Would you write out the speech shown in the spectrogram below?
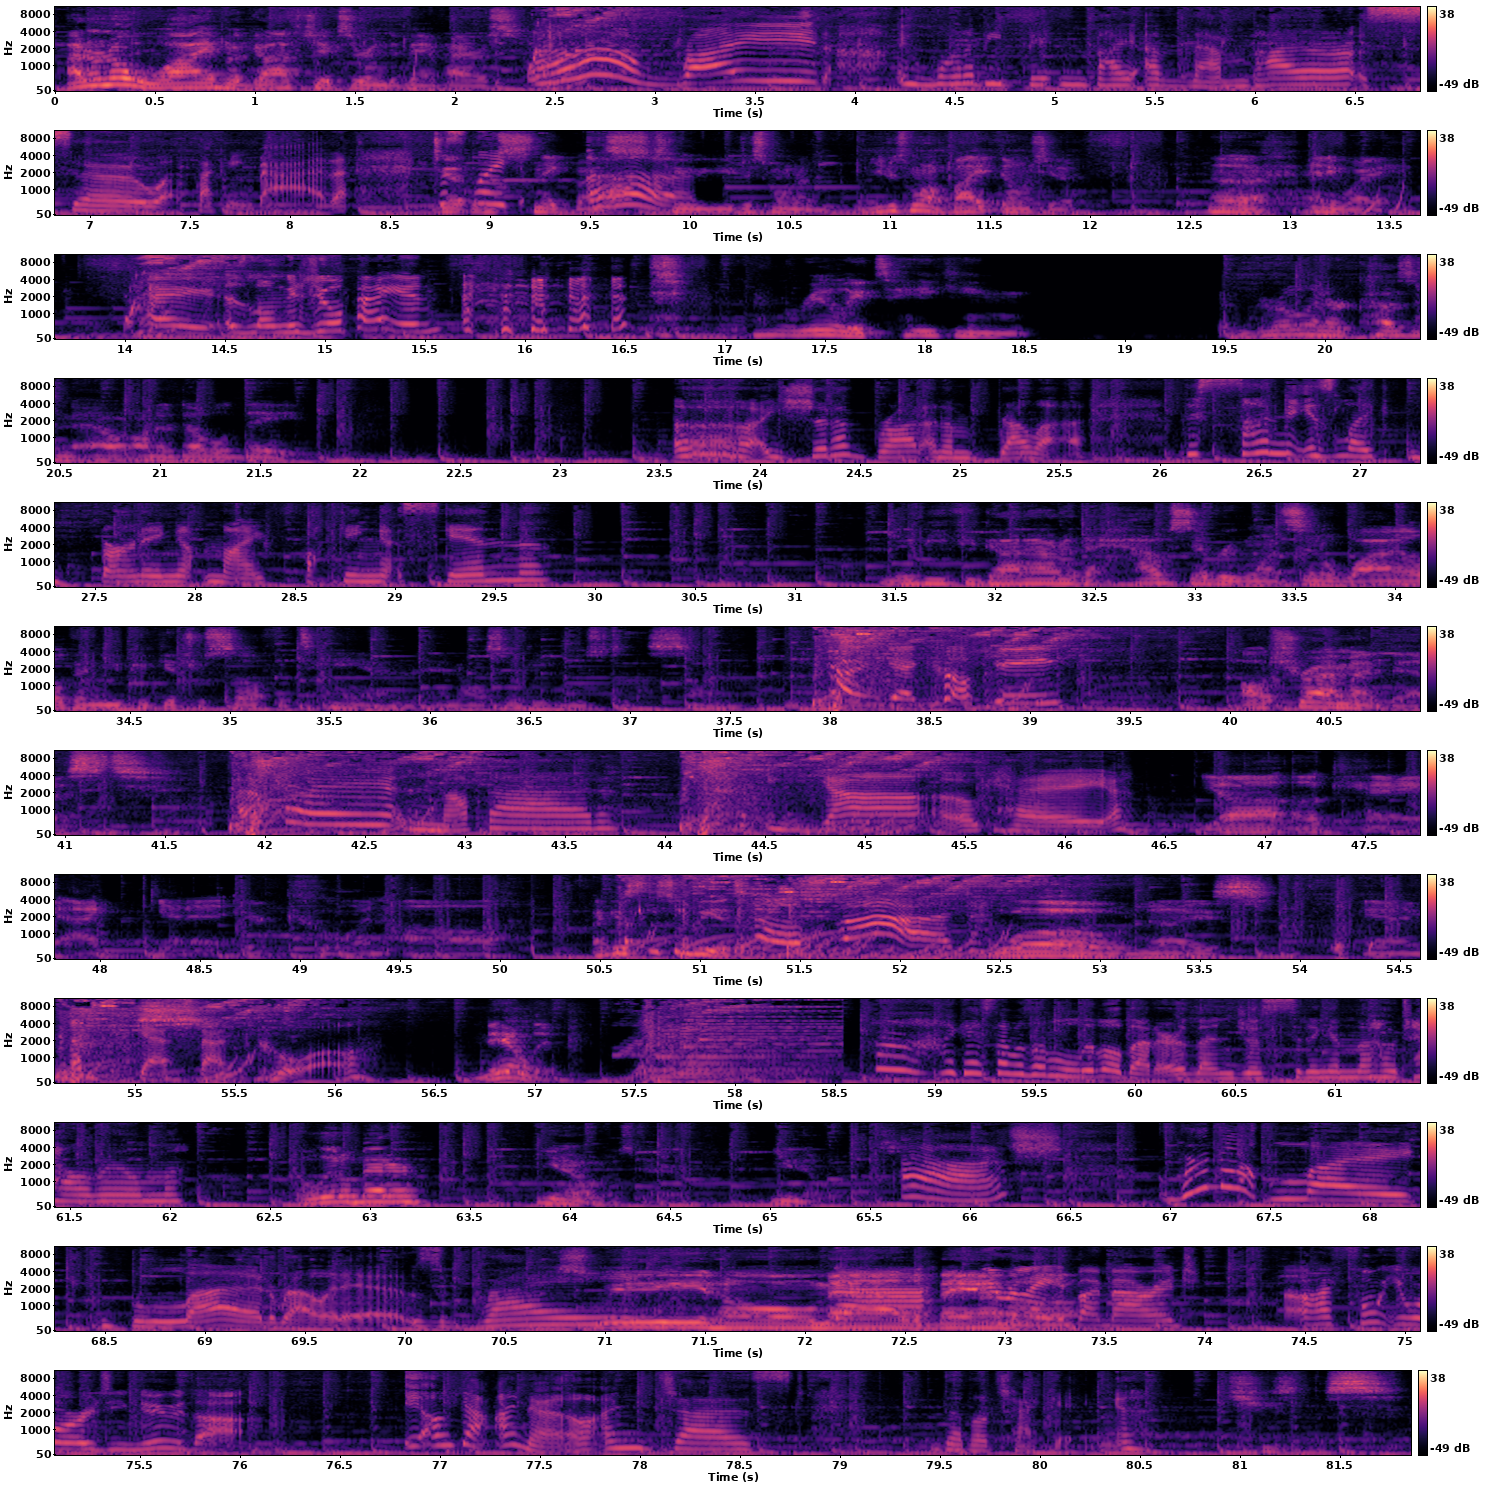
I don't know why, but goth chicks are into vampires. Ah, right. I want to be bitten by a vampire so fucking bad. You Just got like those snake bites ugh. too. You just want to, you just want to bite, don't you? Uh, anyway, Hey, as long as you're paying. I'm really taking a girl and her cousin out on a double date. Ugh, I should have brought an umbrella. The sun is like burning my fucking skin. Maybe if you got out of the house every once in a while, then you could get yourself a tan and also get used to the sun. Don't get cocky. I'll try my best. Okay, not bad. Yeah, okay. Yeah, okay, I get it. I guess this will be a oh, Not bad. Whoa, nice. And I guess that's cool. nailed it. I guess that was a little better than just sitting in the hotel room. A little better. You know it was better. You know it was. Ash, we're not like blood relatives, right? Sweet home Yeah, Alabama. we're related by marriage. I thought you already knew that. Oh, yeah, I know. I'm just double checking. Jesus.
